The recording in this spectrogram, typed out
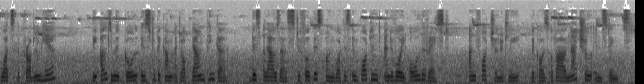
What's the problem here? The ultimate goal is to become a top down thinker. This allows us to focus on what is important and avoid all the rest. Unfortunately, because of our natural instincts,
